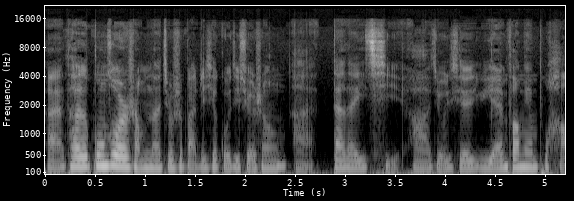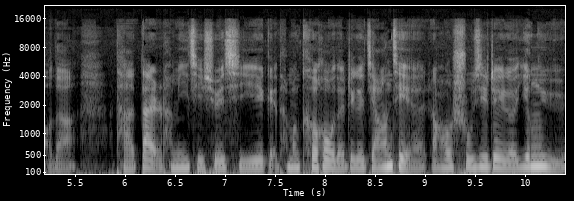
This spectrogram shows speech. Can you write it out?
哎，他的工作是什么呢？就是把这些国际学生哎带在一起啊，有一些语言方面不好的。他带着他们一起学习，给他们课后的这个讲解，然后熟悉这个英语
